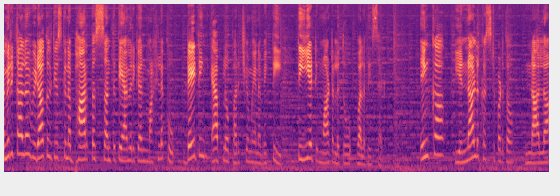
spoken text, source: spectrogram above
అమెరికాలో విడాకులు తీసుకున్న భారత సంతతి అమెరికన్ మహిళకు డేటింగ్ యాప్లో పరిచయమైన వ్యక్తి తీయటి మాటలతో వలవేశాడు. ఇంకా ఎన్నాళ్ళు కష్టపడతావు? నాలా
